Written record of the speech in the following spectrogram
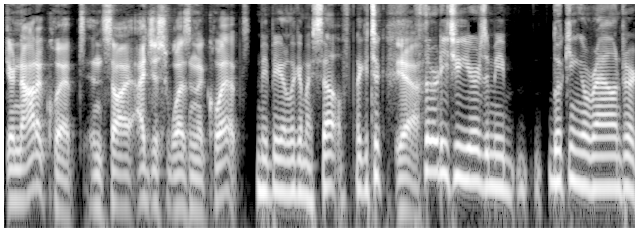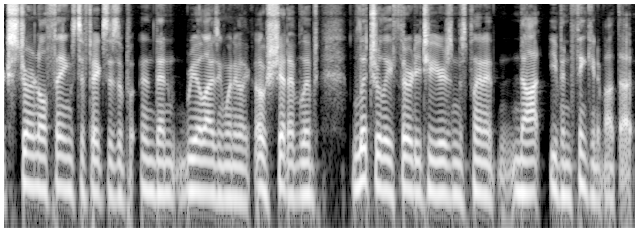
you're not equipped. And so I, I just wasn't equipped. Maybe I look at myself. Like it took Yeah. 32 years of me looking around for external things to fix, as a, and then realizing when you're like, oh shit, I've lived literally 32 years on this planet, not even thinking about that.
